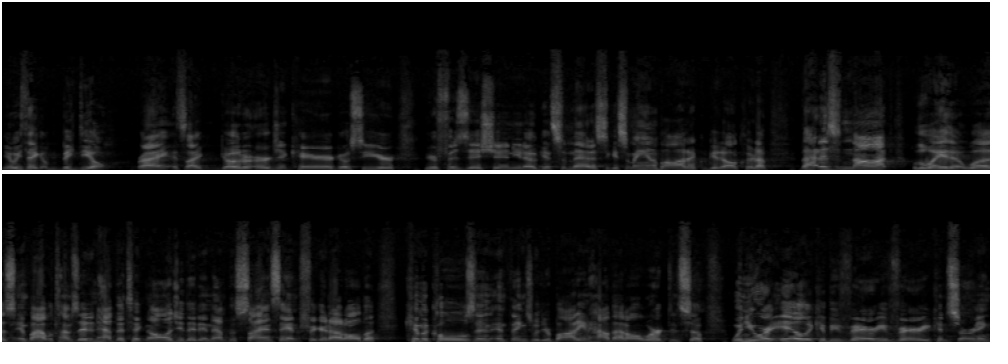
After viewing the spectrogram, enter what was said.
you know, we think of a big deal, right? It's like go to urgent care, go see your, your physician, you know, get some medicine, get some antibiotic, get it all cleared up. That is not the way that it was in Bible times. They didn't have the technology, they didn't have the science, they hadn't figured out all the chemicals and, and things with your body and how that all worked. And so when you were ill, it could be very, very concerning.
